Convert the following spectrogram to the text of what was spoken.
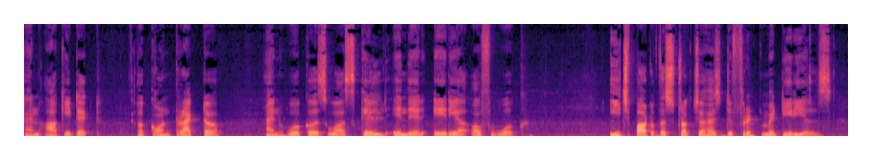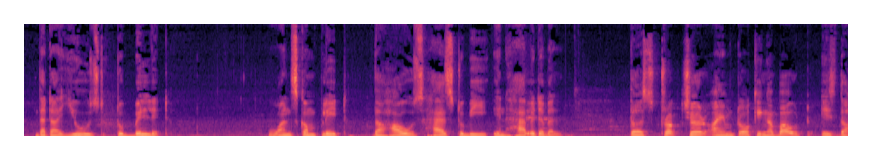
an architect, a contractor, and workers who are skilled in their area of work. Each part of the structure has different materials that are used to build it. Once complete, the house has to be inhabitable. The structure I am talking about is the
